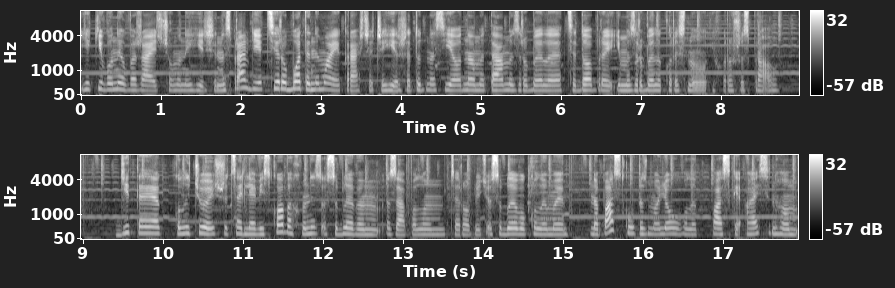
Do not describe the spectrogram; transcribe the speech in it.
які вони вважають, що вони гірші. Насправді ці роботи немає краще чи гірше. Тут у нас є одна мета. Ми зробили це добре, і ми зробили корисну і хорошу справу. Діти, коли чують, що це для військових, вони з особливим запалом це роблять, особливо коли ми на Пасху розмальовували паски icing ом,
